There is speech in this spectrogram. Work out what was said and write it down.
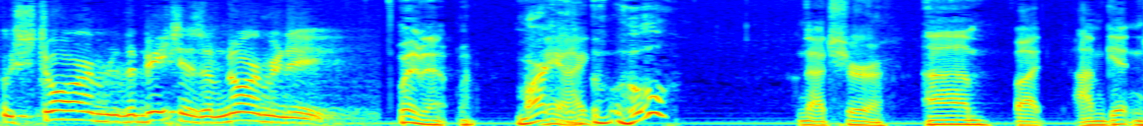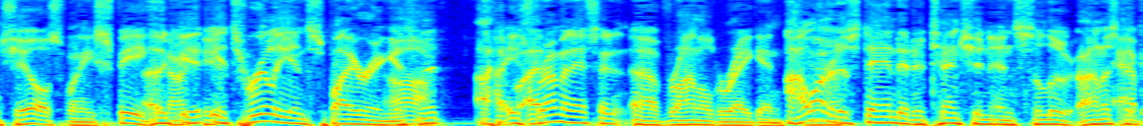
who stormed the beaches of Normandy. Wait a minute, Mark. Yeah, I- who? Not sure, Um, but I'm getting chills when he speaks. uh, aren't it, you? it's really inspiring, isn't Oh, it? I, he's I- reminiscent of Ronald Reagan. I wanted know? to stand at attention and salute. Honest to God.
